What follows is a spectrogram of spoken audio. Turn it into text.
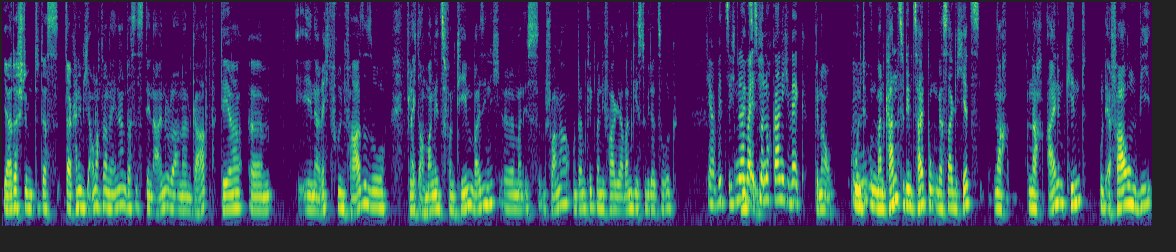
Ja, das stimmt. Das, da kann ich mich auch noch daran erinnern, dass es den einen oder anderen gab, der ähm, in einer recht frühen Phase, so vielleicht auch mangels von Themen, weiß ich nicht. Äh, man ist schwanger und dann kriegt man die Frage, ja, wann gehst du wieder zurück? Ja, witzig, ne? Witzig. Aber ist man noch gar nicht weg. Genau. Mhm. Und, und man kann zu dem Zeitpunkt, und das sage ich jetzt, nach, nach einem Kind und Erfahrung, wie,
